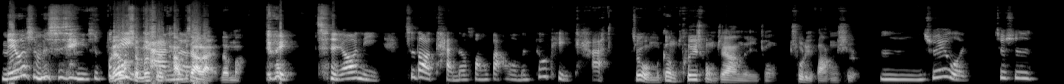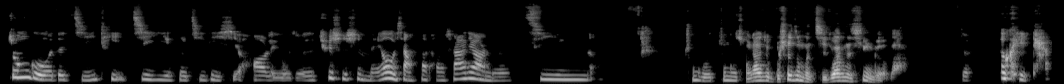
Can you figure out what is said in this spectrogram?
没有什么事情是没有什么是谈不下来的嘛。对，只要你知道谈的方法，我们都可以谈。就我们更推崇这样的一种处理方式。嗯，所以我就是中国的集体记忆和集体喜好里，我觉得确实是没有像大逃杀这样的基因的。中国中国从来就不是这么极端的性格吧？对，都可以谈。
